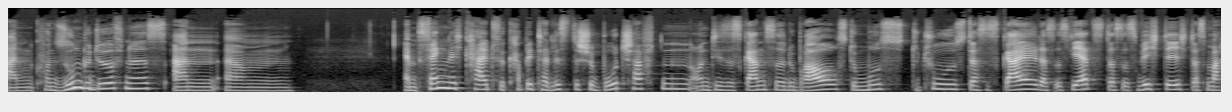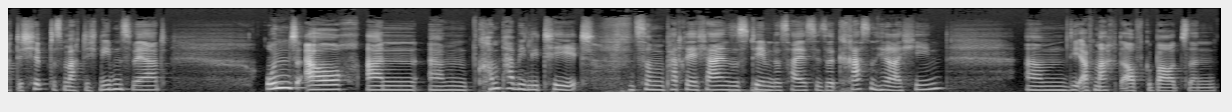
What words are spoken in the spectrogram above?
an Konsumbedürfnis, an ähm, Empfänglichkeit für kapitalistische Botschaften und dieses ganze, du brauchst, du musst, du tust, das ist geil, das ist jetzt, das ist wichtig, das macht dich hip, das macht dich liebenswert. Und auch an ähm, Kompabilität zum patriarchalen System, das heißt diese krassen Hierarchien, ähm, die auf Macht aufgebaut sind,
